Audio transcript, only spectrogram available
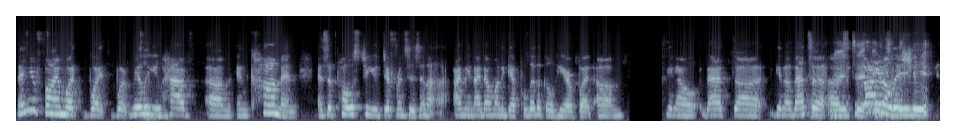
Then you find what what what really you have um, in common as opposed to your differences. And i, I mean i don't want to get political here but um, you know that uh, you know that's a, a it's, it's societal issue really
